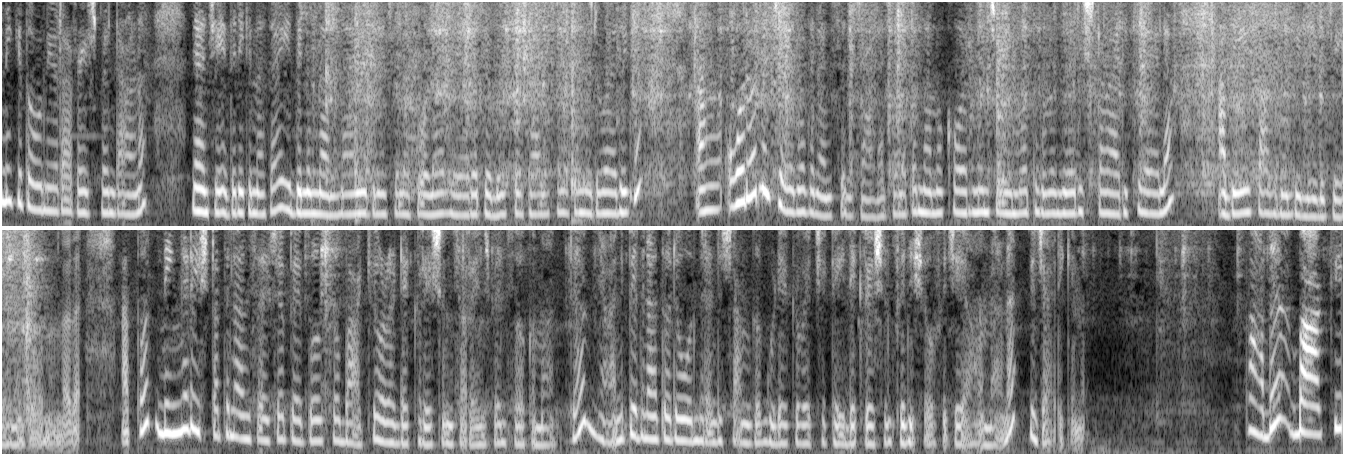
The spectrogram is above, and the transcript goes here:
എനിക്ക് തോന്നിയ ഒരു അറേഞ്ച്മെന്റ് ആണ് ഞാൻ ചെയ്തിരിക്കുന്നത്. ഇതിലും നന്നായി ഇതിൽ ചിലപ്പോൾ വേറെ പെബിൾസ് ഇട്ടാൽ ചിലപ്പം വരുമായിരിക്കും ഓരോന്നും ചെയ്യുന്നതിനനുസരിച്ചാണ്. ചിലപ്പോൾ നമുക്ക് ഓരോന്നും ചെയ്യുമ്പോൾ തോന്നുന്ന ഒരു ഇഷ്ടമായിരിക്കുകയില്ല അതേ സാധനം പിന്നീട് ചെയ്യാൻ തോന്നുന്നത്. അപ്പോൾ നിങ്ങളുടെ ഇഷ്ടത്തിനനുസരിച്ച് പെബിൾസോ ബാക്കിയുള്ള ഡെക്കറേഷൻസ് അറേഞ്ച്മെന്റ്സോ ഒക്കെ മാറ്റുക ഞാനിപ്പോൾ ഇതിനകത്ത് ഒരു ഒന്ന് രണ്ട് ശംഖം കൂടിയൊക്കെ വെച്ചിട്ട് ഈ ഡെക്കറേഷൻ ഫിനിഷ് ഓഫ് ചെയ്യാമെന്നാണ് വിചാരിക്കുന്നത്. അപ്പോൾ അത് ബാക്കി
